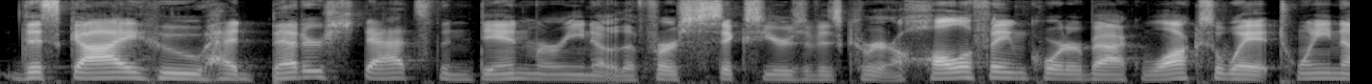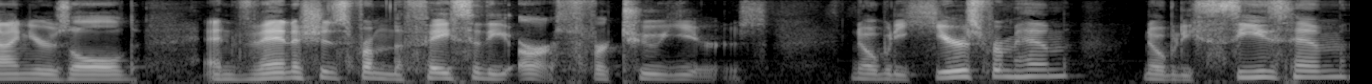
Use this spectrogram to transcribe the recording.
this guy who had better stats than Dan Marino the first six years of his career, a Hall of Fame quarterback, walks away at 29 years old and vanishes from the face of the earth for two years. Nobody hears from him, nobody sees him,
